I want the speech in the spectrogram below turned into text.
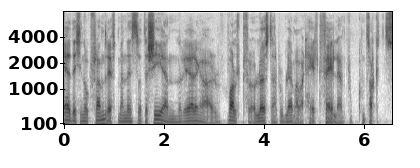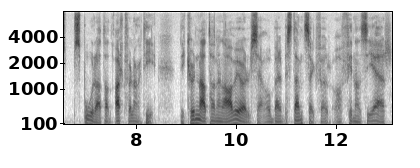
er det ikke nok fremdrift, men den strategien regjeringa har valgt for å løse dette problemet, har vært helt feil. En kontraktspor har tatt altfor lang tid. De kunne ha tatt en avgjørelse og bare bestemt seg for å finansiere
